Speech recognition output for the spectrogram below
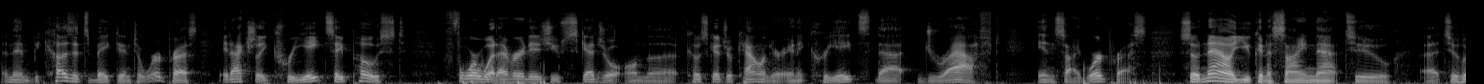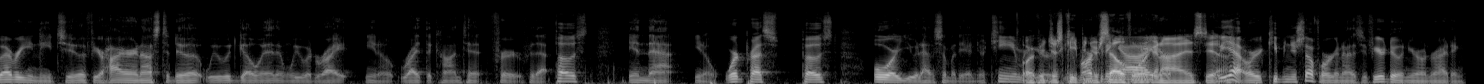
and then because it's baked into WordPress, it actually creates a post for whatever it is you schedule on the co-schedule calendar and it creates that draft inside WordPress. So now you can assign that to uh, to whoever you need to. If you're hiring us to do it, we would go in and we would write, you know, write the content for for that post in that, you know, WordPress post or you would have somebody on your team Or if you're your- just your keeping yourself guy or- organized, yeah. yeah, or you're keeping yourself organized. If you're doing your own writing,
